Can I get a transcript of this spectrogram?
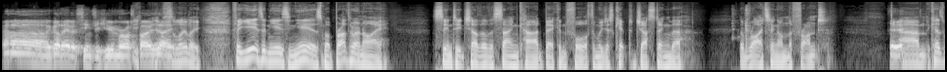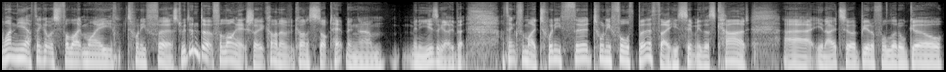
uh, I got to have a sense of humour, I suppose. eh? Absolutely. For years and years and years, my brother and I sent each other the same card back and forth, and we just kept adjusting the the writing on the front. Yeah. Um, because one year, I think it was for like my twenty first. We didn't do it for long actually. It kind of kind of stopped happening um, many years ago. But I think for my twenty third, twenty fourth birthday, he sent me this card. Uh, you know, to a beautiful little girl.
